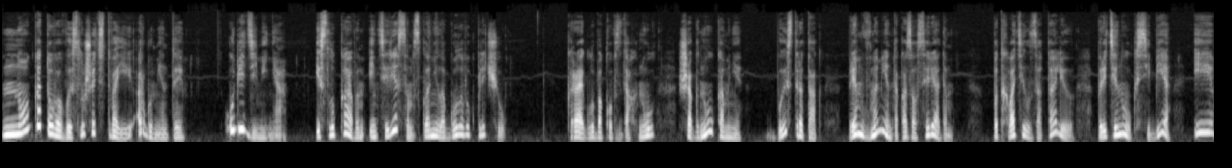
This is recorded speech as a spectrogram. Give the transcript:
Но готова выслушать твои аргументы. Убеди меня». И с лукавым интересом склонила голову к плечу. Край глубоко вздохнул, — шагнул ко мне, быстро так, прямо в момент оказался рядом, подхватил за талию, притянул к себе и...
